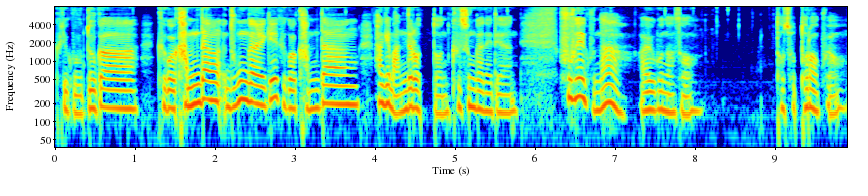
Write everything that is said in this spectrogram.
그리고 누가 그걸 감당, 누군가에게 그걸 감당하게 만들었던 그 순간에 대한 후회구나. 알고 나서 더 좋더라고요.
